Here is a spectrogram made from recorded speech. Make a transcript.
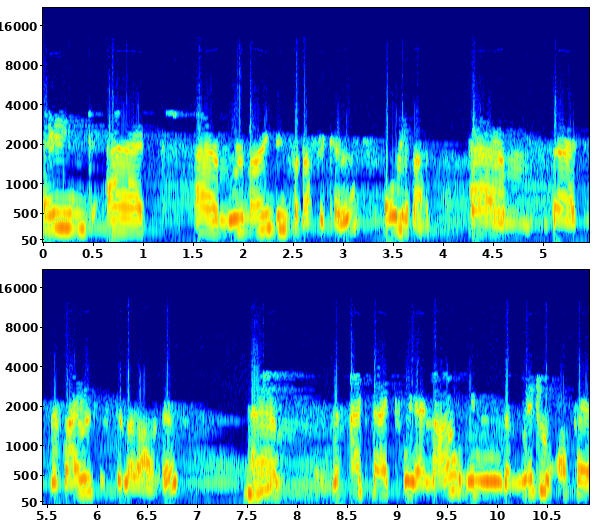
aimed at um, reminding South Africans, all of us, um, that the virus is still around us. Um, the fact that we are now in the middle of a,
